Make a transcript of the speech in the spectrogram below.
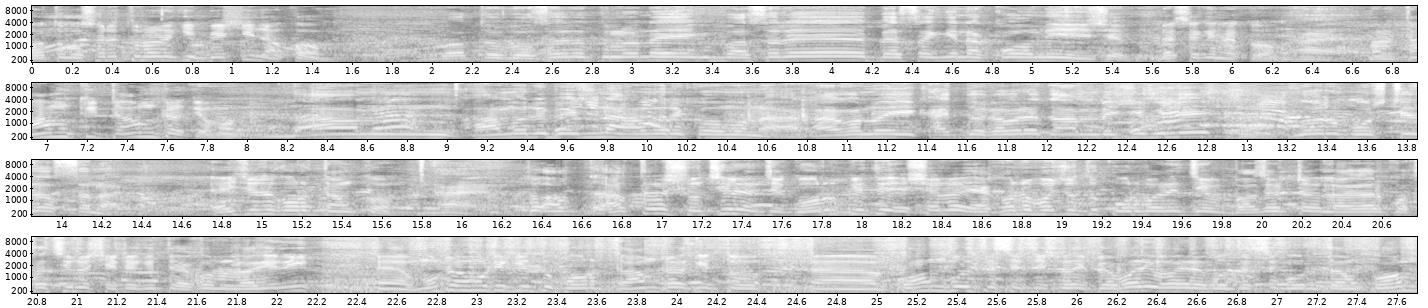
গত বছরের তুলনায় কি বেশি না কম? গত বছরের তুলনায় এই বছরে বেচা কিনা কমই হিসেবে। বেচা কিনা কম? হ্যাঁ। মানে দাম কি দামটা কেমন? দাম আমারই বেশি না আমারই কমও না। এখন এই খাদ্য খাবারের দাম বেশি বলে গরু পুষ্টি যাচ্ছে না। এই জন্য গরুর দাম কম। হ্যাঁ। তো আপ- আপনারা শুনছিলেন যে গরু কিন্তু এসে এখনও পর্যন্ত কোরবানির যে বাজারটা লাগার কথা ছিল সেটা কিন্তু এখনও লাগেনি। হ্যাঁ, মোটামুটি কিন্তু গরুর দামটা কিন্তু কম বলতেছে যে সবাই ব্যাপারী ভাইরা বলতেছে গরুর দাম কম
